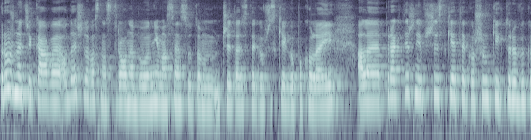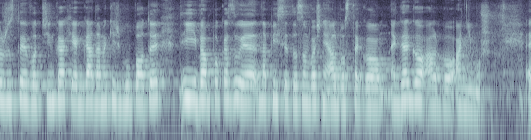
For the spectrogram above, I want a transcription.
różne ciekawe, odeślę Was na stronę, bo nie ma sensu tam czytać tego wszystkiego po kolei, ale praktycznie wszystkie te koszulki, które wykorzystuję w odcinkach, jak gadam jakieś głupoty i Wam pokazuję napisy, to są właśnie albo z tego Gego, albo Animusz. Yy,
